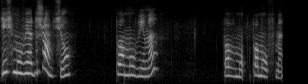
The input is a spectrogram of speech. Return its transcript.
Dziś mówię drżąciu. Pomówimy? Pomówmy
